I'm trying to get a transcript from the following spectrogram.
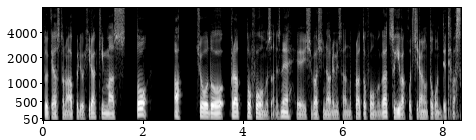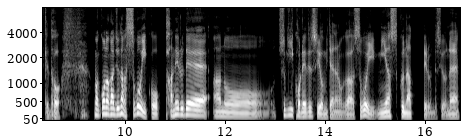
ドキャストのアプリを開きますと、あ、ちょうどプラットフォームさんですね、えー石橋成美さんのプラットフォームが次はこちらのところに出てますけど、まあこんな感じでなんかすごいこうパネルで、あのー次これですよみたいなのがすごい見やすくなってるんですよね。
